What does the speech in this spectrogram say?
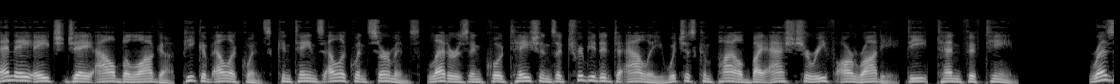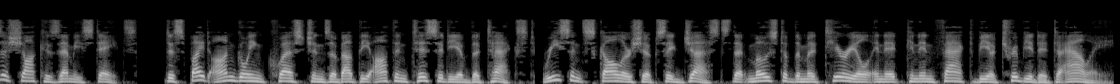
Nahj al-Balagha Peak of Eloquence contains eloquent sermons, letters and quotations attributed to Ali which is compiled by Ash Sharif ar-Radi d. 1015. Reza Shah Kazemi states, Despite ongoing questions about the authenticity of the text, recent scholarship suggests that most of the material in it can in fact be attributed to Ali."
